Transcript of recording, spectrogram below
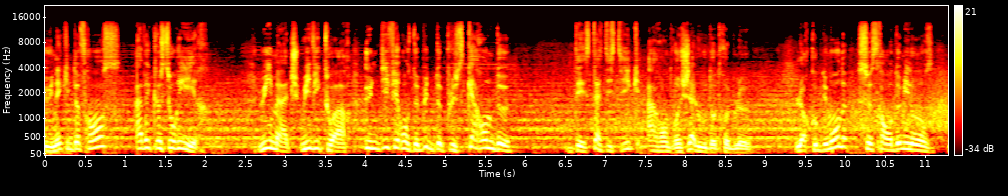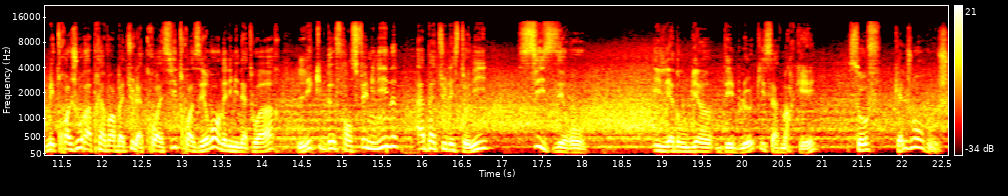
Une équipe de France avec le sourire. 8 matchs, 8 victoires, une différence de but de plus 42. Des statistiques à rendre jaloux d'autres bleus. Leur Coupe du Monde, ce sera en 2011, mais trois jours après avoir battu la Croatie 3-0 en éliminatoire, l'équipe de France féminine a battu l'Estonie 6-0. Il y a donc bien des bleus qui savent marquer, sauf qu'elles jouent en rouge.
